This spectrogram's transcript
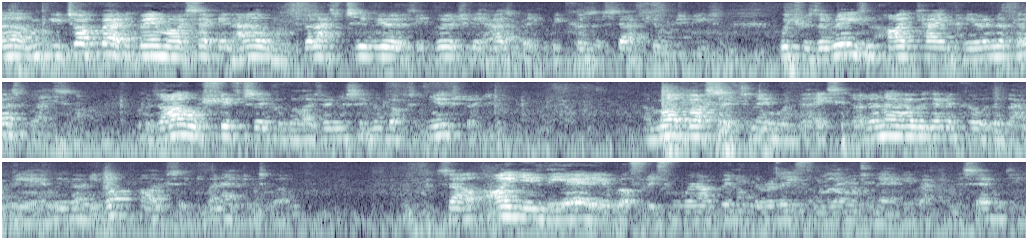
um, you talk about it being my second home. For the last two years, it virtually has been because of staff shortages, which was the reason I came here in the first place. Because I was shift supervisor in the signal box at New Street. And my boss said to me one day, he said, I don't know how we're going to cover the Banbury area. We've only got five seats, went out of 12. So I knew the area roughly from when I'd been on the relief from the Leamington area back in the 70s.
